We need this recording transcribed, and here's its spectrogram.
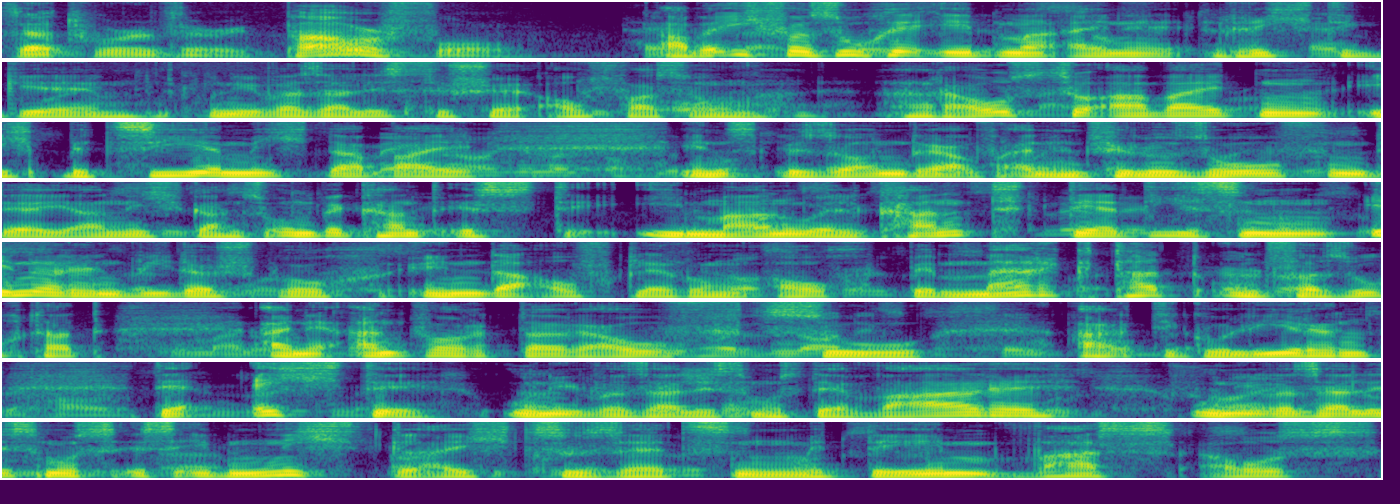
that were very powerful Aber ich versuche eben eine richtige universalistische Auffassung herauszuarbeiten. Ich beziehe mich dabei insbesondere auf einen Philosophen, der ja nicht ganz unbekannt ist, Immanuel Kant, der diesen inneren Widerspruch in der Aufklärung auch bemerkt hat und versucht hat, eine Antwort darauf zu artikulieren. Der echte Universalismus, der wahre Universalismus ist eben nicht gleichzusetzen mit dem, was aus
